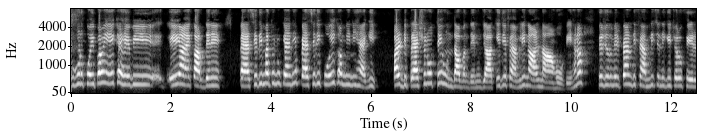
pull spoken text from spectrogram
ਹੁਣ ਕੋਈ ਭਾਵੇਂ ਇਹ ਕਹੇ ਵੀ ਇਹ ਐਂ ਕਰਦੇ ਨੇ ਪੈਸੇ ਦੀ ਮੈਂ ਤੁਹਾਨੂੰ ਕਹਿੰਦੀ ਆ ਪੈਸੇ ਦੀ ਕੋਈ ਕਮੀ ਨਹੀਂ ਹੈਗੀ ਪਰ ਡਿਪਰੈਸ਼ਨ ਉੱਥੇ ਹੁੰਦਾ ਬੰਦੇ ਨੂੰ ਜਾ ਕੇ ਜੇ ਫੈਮਿਲੀ ਨਾਲ ਨਾ ਹੋਵੇ ਹਨਾ? ਫਿਰ ਜਦੋਂ ਮੇਰੀ ਭੈਣ ਦੀ ਫੈਮਿਲੀ ਚਲੀ ਗਈ ਚਲੋ ਫਿਰ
